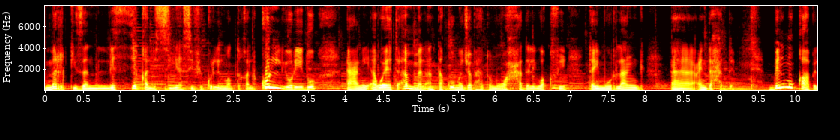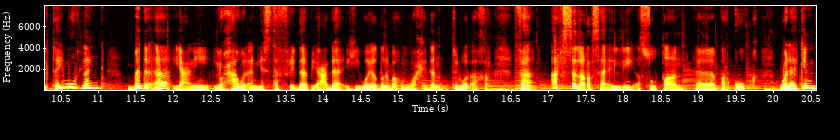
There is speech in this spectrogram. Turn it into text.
مركزا للثقل السياسي في كل المنطقة. الكل يريد يعني أو يتأمل أن تقوم جبهة موحدة لوقف تيمور لانج آه، عند حده. بالمقابل تيمور لانج بدأ يعني يحاول أن يستفرد بأعدائه ويضربهم واحدا تلو الآخر. فأرسل رسائل للسلطان آه، برقوق ولكن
